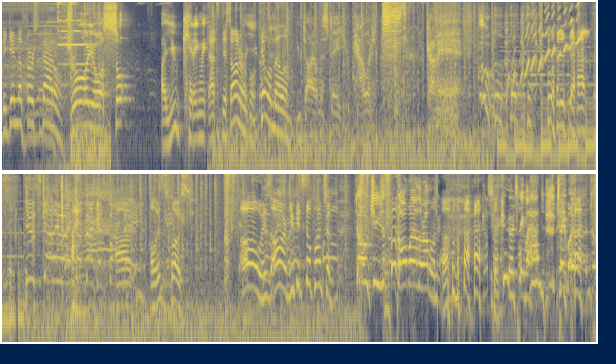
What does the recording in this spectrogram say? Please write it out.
Begin the first battle. Draw your sword. Are you kidding me? That's dishonorable. Kill him, Elam. You die on this day, you coward. Come here. What is that? You scallywag, come back and fight uh, me! Oh, this is close. Oh, his arm. You can still punch him. Oh, Jesus. Oh, my other arm. Oh, um, Kuno, take my hand. Take my hand.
